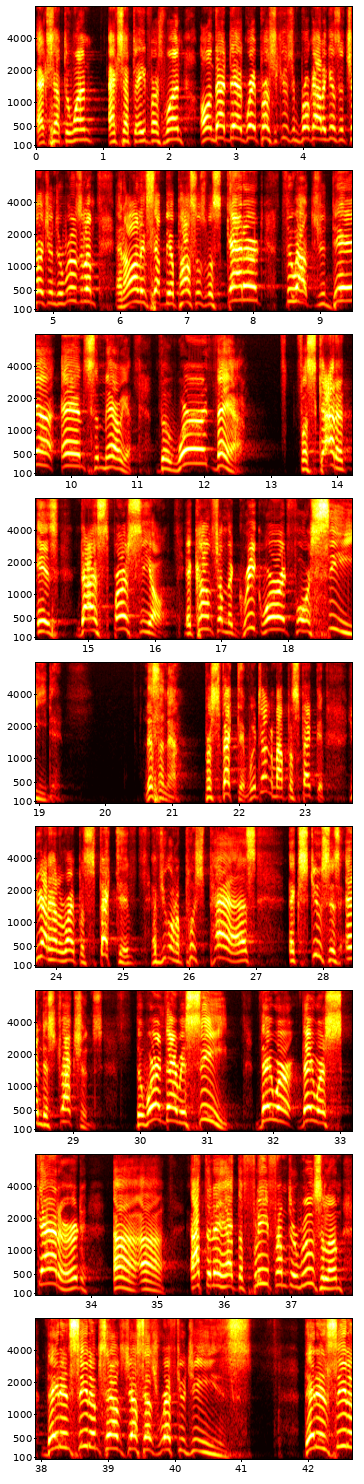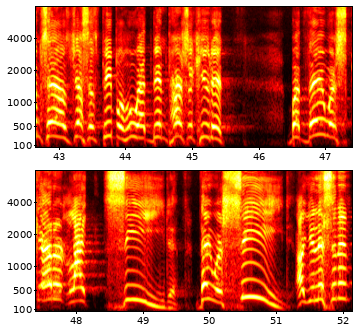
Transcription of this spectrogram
Acts chapter 1, Acts chapter 8, verse 1. On that day, a great persecution broke out against the church in Jerusalem, and all except the apostles were scattered throughout Judea and Samaria. The word there for scattered is dispersio. It comes from the Greek word for seed. Listen now, perspective. We're talking about perspective. You got to have the right perspective if you're going to push past excuses and distractions. The word there is seed. They were, they were scattered uh, uh, after they had to flee from Jerusalem. They didn't see themselves just as refugees. They didn't see themselves just as people who had been persecuted but they were scattered like seed. They were seed. Are you listening?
